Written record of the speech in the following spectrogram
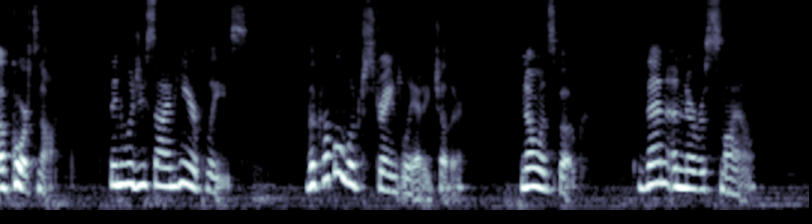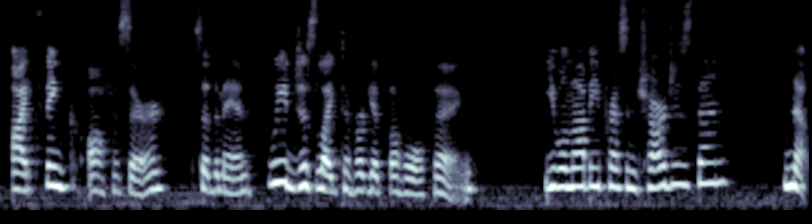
Of course not. Then would you sign here, please? The couple looked strangely at each other. No one spoke. Then a nervous smile. I think, officer, said the man, we'd just like to forget the whole thing. You will not be pressing charges, then? No,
